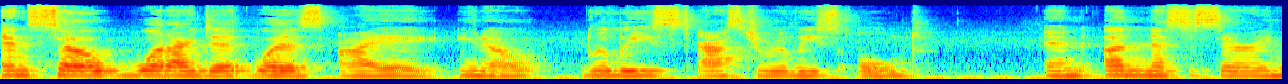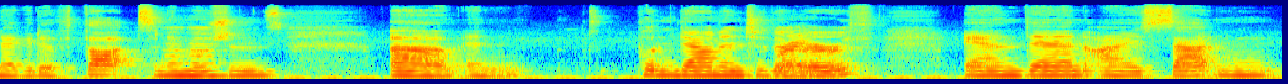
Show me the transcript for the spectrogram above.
and so what i did was i you know released asked to release old and unnecessary negative thoughts and emotions um, and put them down into the Right. earth and then i sat and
